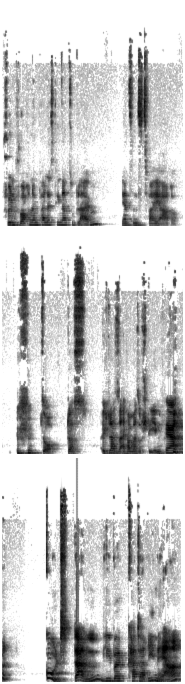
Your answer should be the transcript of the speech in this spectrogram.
fünf Wochen in Palästina zu bleiben. Jetzt sind es zwei Jahre. So, das, ich lasse es einfach mal so stehen. Ja. Gut, dann, liebe Katharina,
